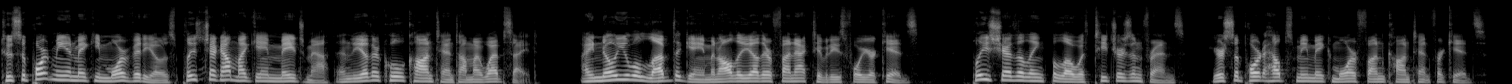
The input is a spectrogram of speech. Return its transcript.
To support me in making more videos, please check out my game Mage Math and the other cool content on my website. I know you will love the game and all the other fun activities for your kids. Please share the link below with teachers and friends. Your support helps me make more fun content for kids.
